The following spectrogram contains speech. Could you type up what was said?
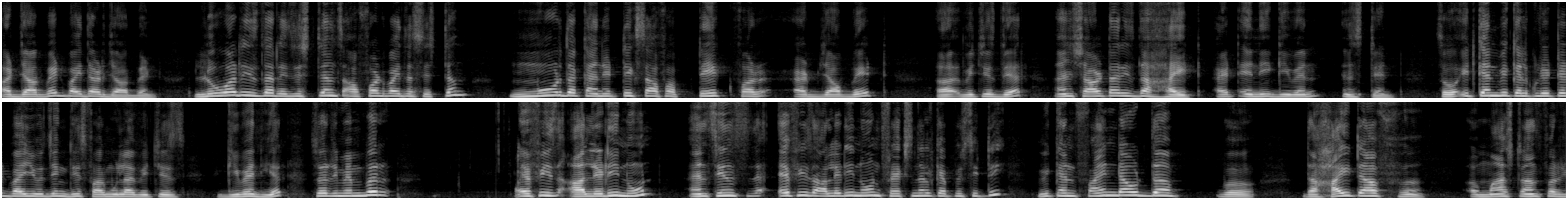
adsorbate by the adsorbent. Lower is the resistance offered by the system, more the kinetics of uptake for adsorbate uh, which is there and shorter is the height at any given instant. So, it can be calculated by using this formula which is given here. So, remember f is already known and since f is already known fractional capacity we can find out the uh, the height of uh, mass transfer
